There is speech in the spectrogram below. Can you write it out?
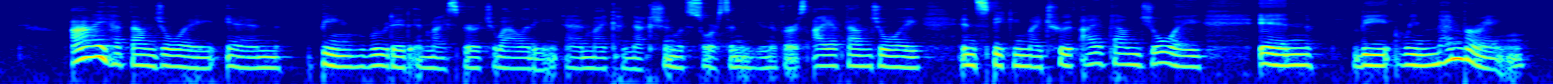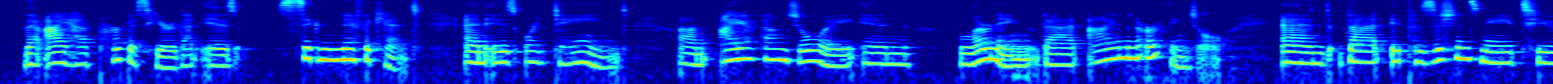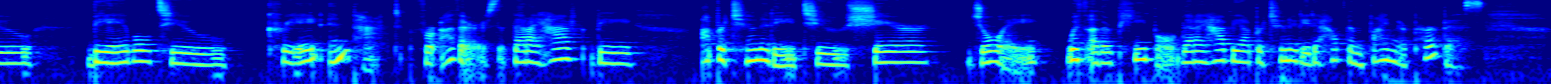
I have found joy in being rooted in my spirituality and my connection with Source in the universe. I have found joy in speaking my truth. I have found joy in the remembering that I have purpose here that is significant and is ordained. Um, I have found joy in learning that I am an earth angel and that it positions me to be able to create impact for others, that I have the opportunity to share joy with other people, that I have the opportunity to help them find their purpose.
